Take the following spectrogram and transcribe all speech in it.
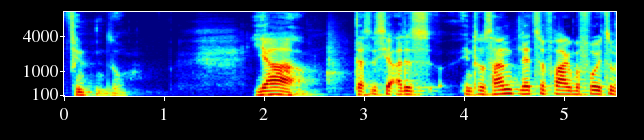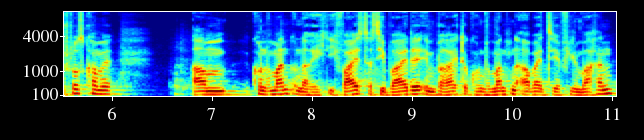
finden. So. Ja, das ist ja alles interessant. Letzte Frage, bevor ich zum Schluss komme. Ähm, Konfirmandenunterricht. Ich weiß, dass Sie beide im Bereich der Konfirmandenarbeit sehr viel machen.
